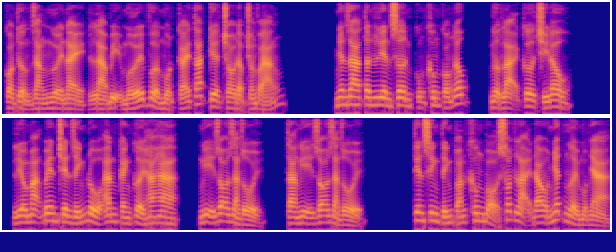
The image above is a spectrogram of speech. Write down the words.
còn tưởng rằng người này là bị mới vừa một cái tát kia cho đập trong váng. Nhân gia tân liên sơn cũng không có ngốc, ngược lại cơ t đâu. Liều mạng bên trên dính đồ ăn cánh cười ha ha, nghĩ rõ ràng rồi, ta nghĩ rõ ràng rồi. Tiên sinh tính toán không bỏ sót lại đau nhất người một nhà,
